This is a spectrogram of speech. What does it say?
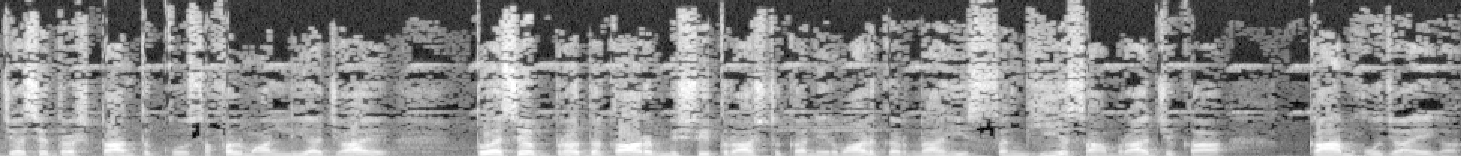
जैसे दृष्टांत को सफल मान लिया जाए तो ऐसे बृहदकार मिश्रित राष्ट्र का निर्माण करना ही संघीय साम्राज्य का काम हो जाएगा।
